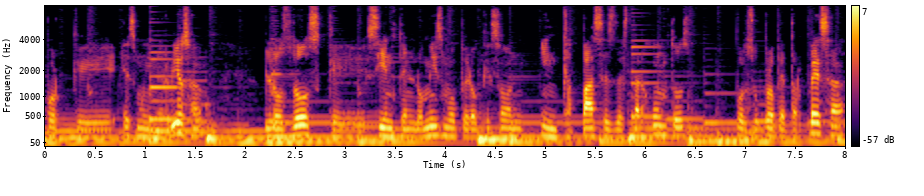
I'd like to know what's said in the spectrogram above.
porque es muy nerviosa. Los dos que sienten lo mismo pero que son incapaces de estar juntos por su propia torpeza.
